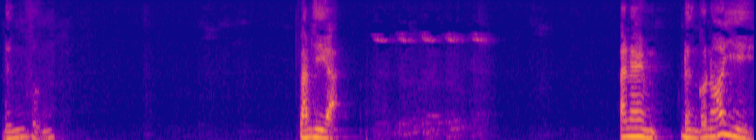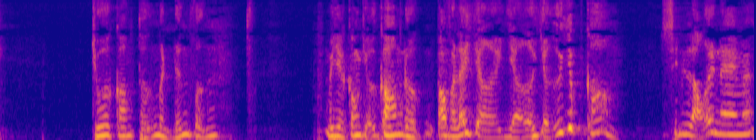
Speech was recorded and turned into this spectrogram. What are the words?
đứng vững? Làm gì ạ? Anh em, đừng có nói gì. Chúa, con tưởng mình đứng vững. Bây giờ con giữ con không được. Con phải lấy vợ vợ giữ giúp con. Xin lỗi anh em á.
